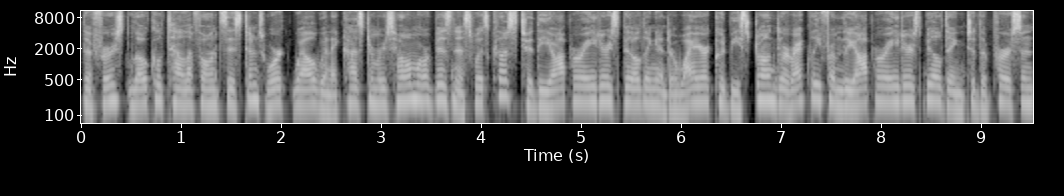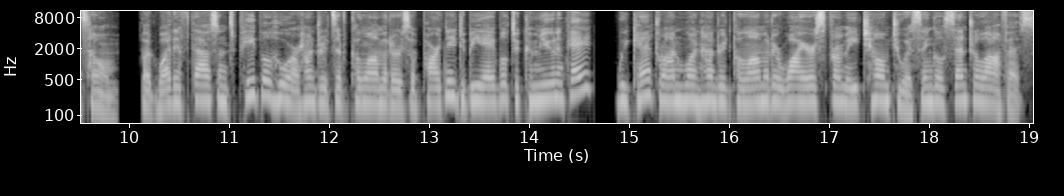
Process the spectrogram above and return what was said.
The first local telephone systems worked well when a customer's home or business was close to the operator's building and a wire could be strung directly from the operator's building to the person's home. But what if thousands of people who are hundreds of kilometers apart need to be able to communicate? We can't run 100 kilometer wires from each home to a single central office.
